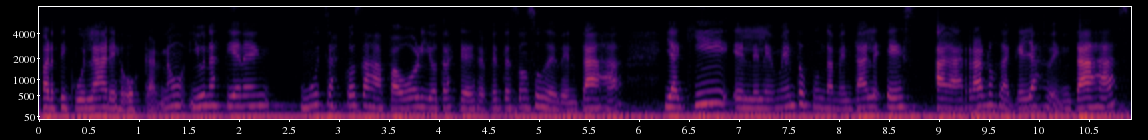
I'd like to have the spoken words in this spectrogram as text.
particulares, Oscar, ¿no? Y unas tienen muchas cosas a favor y otras que de repente son sus desventajas. Y aquí el elemento fundamental es agarrarnos de aquellas ventajas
